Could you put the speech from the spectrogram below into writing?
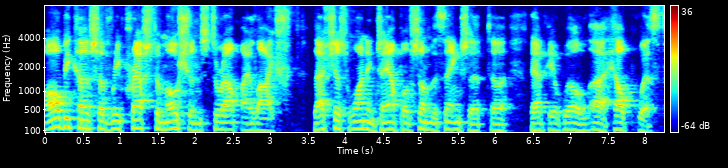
all because of repressed emotions throughout my life. That's just one example of some of the things that uh, that it will uh, help with.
